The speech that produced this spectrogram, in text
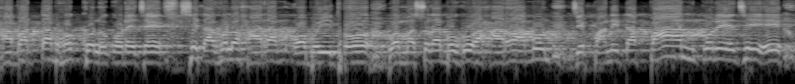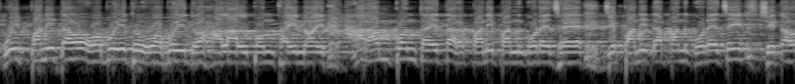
খাবারটা ভক্ষণ করেছে, সেটা হলো হারাম, অবৈধ। ও মাসরাবুহু হারামুন। যে পানিটা পান করেছে, ওই পানিটাও অবৈধ অবৈধ হালাল পন্থায় নয়, হারাম পন্থায় তার পানি পান করেছে। যে পানিটা পান করেছে, সেটাও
